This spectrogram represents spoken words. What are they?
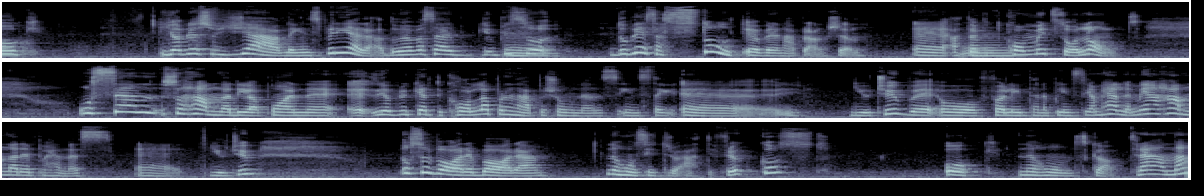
Och jag blev så jävla inspirerad och jag var så här, jag blev så, då blev jag så stolt över den här branschen. Eh, att det har kommit så långt. Och sen så hamnade jag på en, eh, jag brukar inte kolla på den här personens Insta, eh, Youtube och följer inte henne på Instagram heller, men jag hamnade på hennes eh, Youtube. Och så var det bara när hon sitter och äter frukost och när hon ska träna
